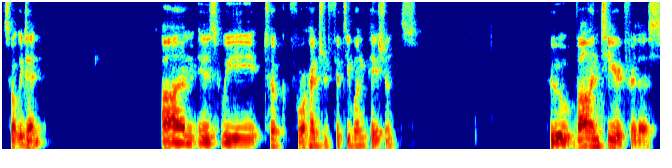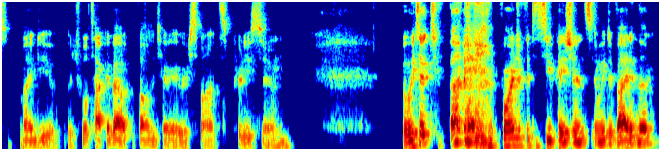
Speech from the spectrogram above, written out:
So what we did um, is we took 451 patients who volunteered for this, mind you, which we'll talk about voluntary response pretty soon. But we took 452 patients and we divided them.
